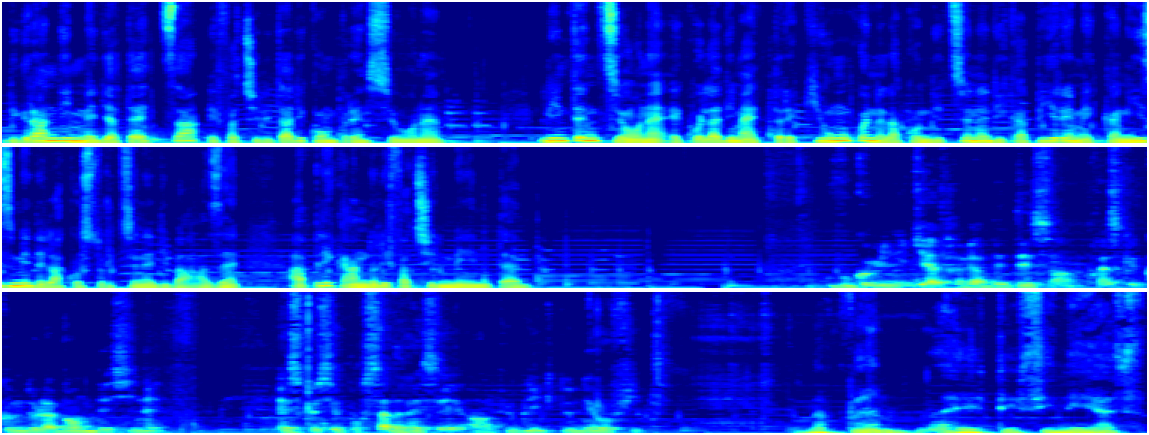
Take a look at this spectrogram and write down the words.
di grande immediatezza e facilità di comprensione, L'intenzione è quella di mettere chiunque nella condizione di capire i meccanismi della costruzione di base, applicandoli facilmente. Vous communiquez à travers des dessins presque comme de la bande dessinée. Est-ce que c'est pour s'adresser à un public de néophytes? Ma femme a été cinéaste,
